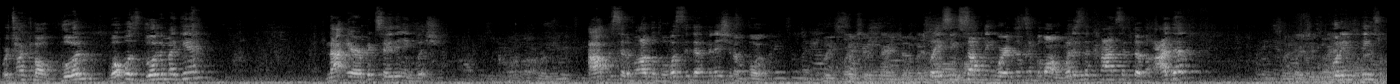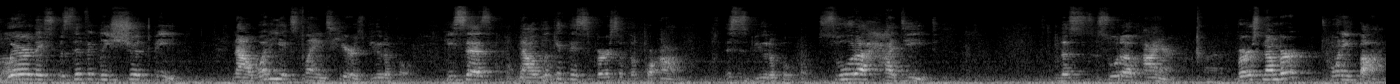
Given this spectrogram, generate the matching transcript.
We're talking about dhulm. What was dhulm again? Not Arabic, say the English. Opposite of adl, but what's the definition of dhulm? Placing something where it doesn't belong. What is the concept of adl? Putting things where they specifically should be. Now, what he explains here is beautiful. He says, now look at this verse of the Quran. This is beautiful. Surah Hadid the Surah of Iron. Verse number 25.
